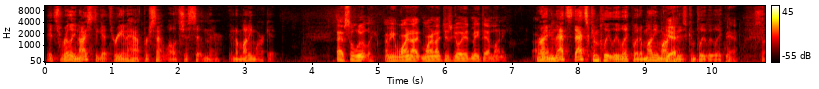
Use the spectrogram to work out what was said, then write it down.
it's really nice to get three and a half percent while it's just sitting there in a money market. Absolutely. I mean, why not? Why not just go ahead and make that money? I right, mean, and that's that's completely liquid. A money market Yeah. is completely liquid. Yeah. So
